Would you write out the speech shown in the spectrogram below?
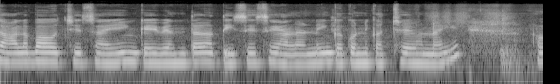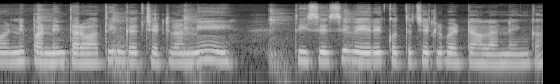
చాలా బాగా వచ్చేసాయి. ఇంకా ఇవంతా తీసేసేయాలండి. ఇంకా కొన్ని కచ్చే ఉన్నాయి. అవన్నీ పండిన తర్వాత ఇంకా చెట్లన్నీ తీసేసి వేరే కొత్త చెట్లు పెట్టాలండి ఇంకా.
